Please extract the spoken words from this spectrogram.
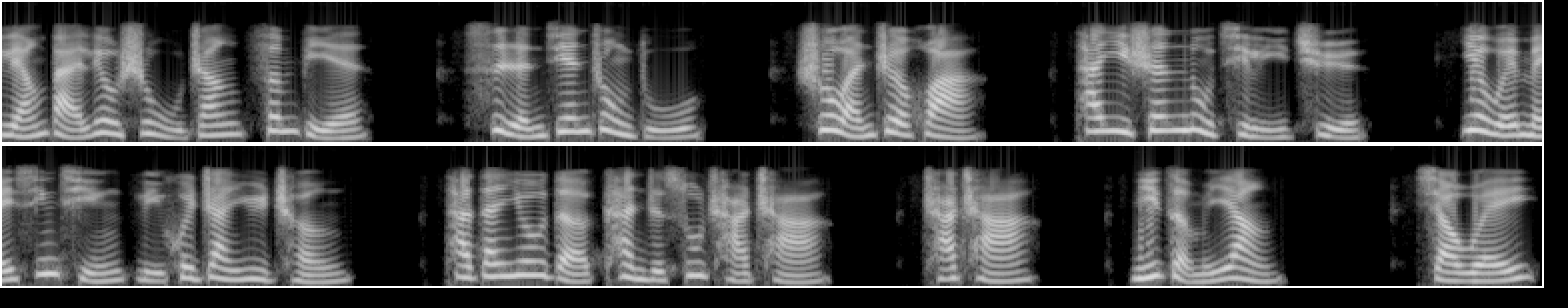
两百六十五章分别，四人间中毒。说完这话，他一身怒气离去。叶维没心情理会战玉成，他担忧的看着苏茶茶，茶茶，你怎么样？小维，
